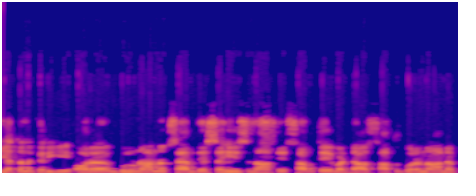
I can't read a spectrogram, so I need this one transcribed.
ਯਤਨ ਕਰੀਏ। ਔਰ ਗੁਰੂ ਨਾਨਕ ਸਾਹਿਬ ਦੇ ਸਹੀ ਸਿਧਾਂਤ ਤੇ ਸਭ ਤੋਂ ਵੱਡਾ ਸਤਿਗੁਰ ਨਾਨਕ,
